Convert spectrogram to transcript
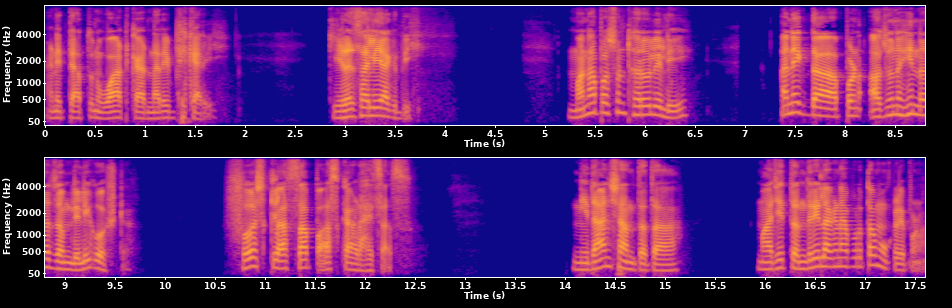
आणि त्यातून वाट काढणारे भिकारी. किळस आली अगदी. मनापासून ठरवलेली अनेकदा पण अजूनही न जमलेली गोष्ट. फर्स्ट क्लासचा पास काढायचाच. निदान शांतता माझी तंद्री लागण्यापुरता मोकळेपणा.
